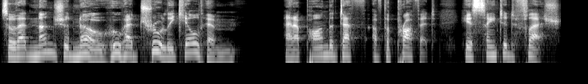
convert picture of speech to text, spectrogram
so that none should know who had truly killed him and upon the death of the prophet his sainted flesh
